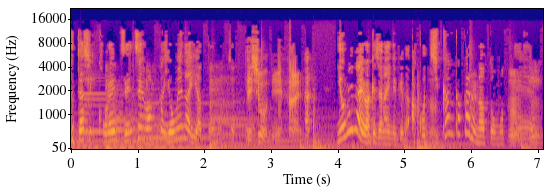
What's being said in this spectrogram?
私これ全然わか読めないやって思っちゃって。でしょうね。はい。あ読めないわけじゃないんだけどあこれ時間かかるなと思って、うんうん。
